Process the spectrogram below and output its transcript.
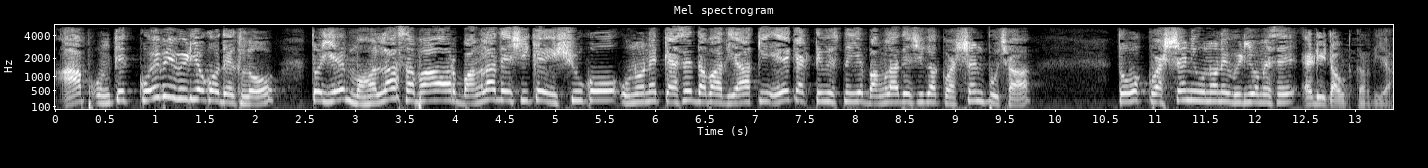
आप उनके कोई भी वीडियो को देख लो तो ये मोहल्ला सभा और बांग्लादेशी के इश्यू को उन्होंने कैसे दबा दिया कि एक एक्टिविस्ट ने ये बांग्लादेशी का क्वेश्चन पूछा तो वो क्वेश्चन ही उन्होंने वीडियो में से एडिट आउट कर दिया।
